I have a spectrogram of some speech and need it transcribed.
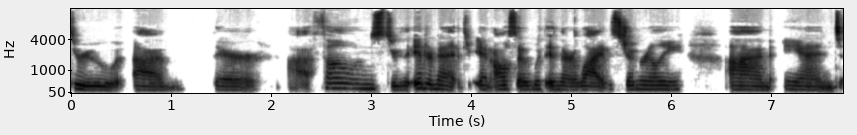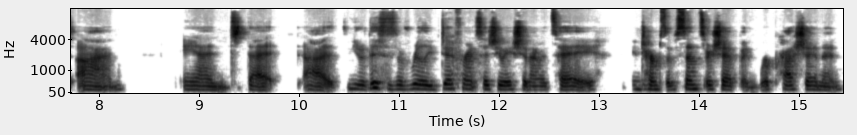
through their uh, phones, through the internet, and also within their lives generally. Um, and um, and that uh, you know this is a really different situation, I would say, in terms of censorship and repression and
